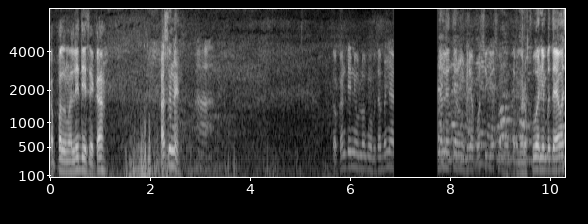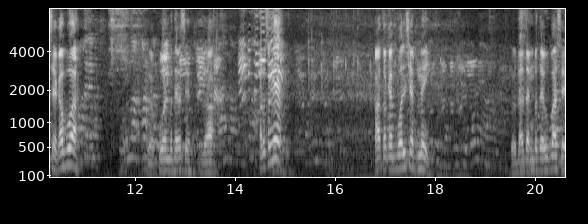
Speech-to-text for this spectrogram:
કપલમાં લીધી છે કા? હાસું ને? તો કન્ટિન્યુ વ્લોગમાં બધા બન્યા અત્યારે હું ઘરે પહોંચી ગયો છું ને અત્યારે મારા ફુવાની બધા આવ્યા છે. કા ફુવા? ફુવાન બધા આવ્યા છે. હા સારું છે ને? આ તો કઈ બોલશે જ નહીં. તો દાદા ને બધા ઊભા છે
